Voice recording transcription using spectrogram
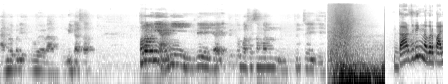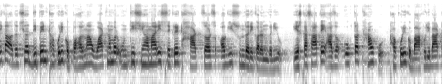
हाम्रो पनि ठुलो एउटा भूमिका छ। तर पनि हामीले है यत्रो वर्षसम्म जुन चाहिँ दार्जिलिङ नगरपालिका अध्यक्ष दिपेन ठकुरीको पहलमा वार्ड नम्बर उन्तिस सिंहमारी सेक्रेट हार्ट चर्च अघि सुन्दरीकरण गरियो। यसका साथै आज उक्त ठाउँको ठकुरीको बाहुलीबाट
